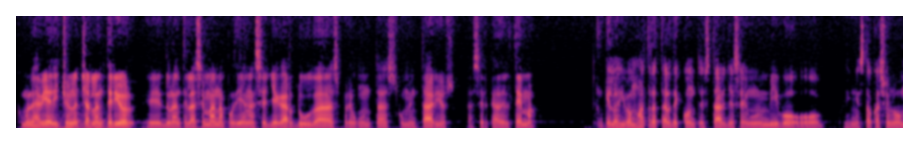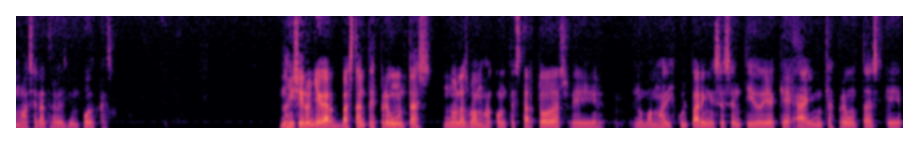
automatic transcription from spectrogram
Como les había dicho en la charla anterior, eh, durante la semana podían hacer llegar dudas, preguntas, comentarios acerca del tema que los íbamos a tratar de contestar ya sea en un vivo o en esta ocasión lo vamos a hacer a través de un podcast. Nos hicieron llegar bastantes preguntas, no las vamos a contestar todas, eh, nos vamos a disculpar en ese sentido ya que hay muchas preguntas que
